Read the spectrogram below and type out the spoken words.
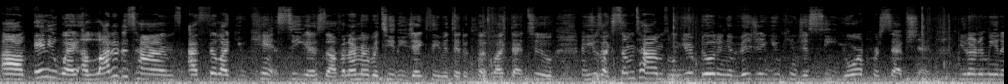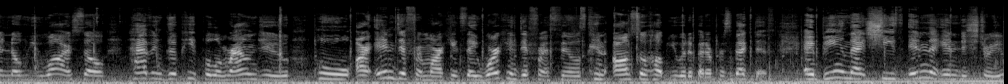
um, anyway, a lot of the times I feel like you can't see yourself. And I remember TD Jakes even did a clip like that too. And he was like, sometimes when you're building a vision, you can just see your perception. You know what I mean? And know who you are. So, having good people around you who are in different markets, they work in different fields, can also help you with a better perspective. And being that she's in the industry,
